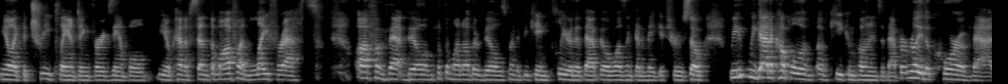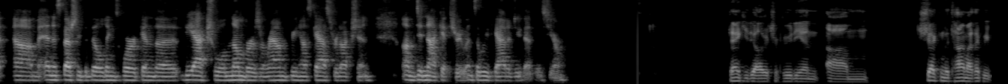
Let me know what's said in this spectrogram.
you know, like the tree planting, for example, you know, kind of sent them off on life rafts off of that bill and put them on other bills when it became clear that that bill wasn't going to make it through. So we, we got a couple of, of key components of that, but really the core of that, um, and especially the buildings work and the, the actual numbers around greenhouse gas reduction um, did not get through. And so we've got to do that this year. Thank you, Delegate Charkoudian. Um, checking the time, I think we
